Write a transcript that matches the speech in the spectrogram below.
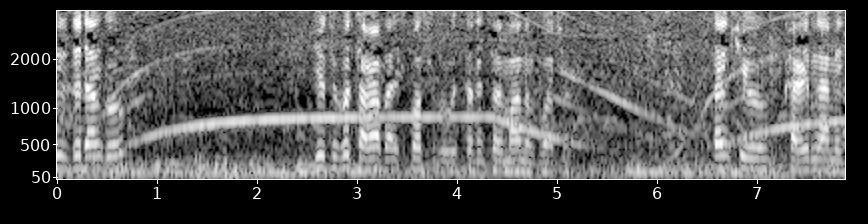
This is Didango. Beautiful Taraba is possible with Senator Emmanuel Water. Thank you, Karim Lamido.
